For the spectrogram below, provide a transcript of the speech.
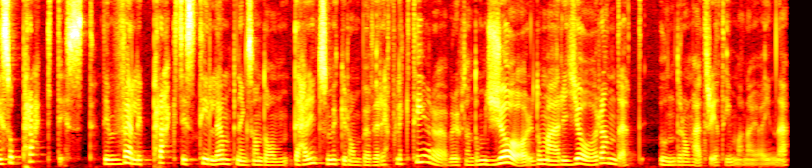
det är så praktiskt. Det är en väldigt praktisk tillämpning som de, det här är inte så mycket de behöver reflektera över utan de gör, de är i görandet under de här tre timmarna jag är inne.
